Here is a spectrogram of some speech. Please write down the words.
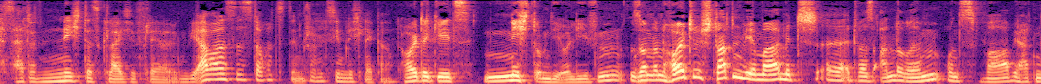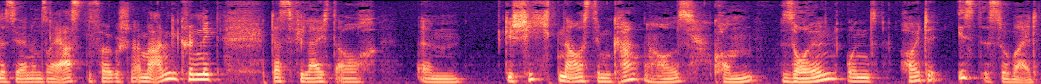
das hat dann nicht das gleiche Flair irgendwie. Aber es ist trotzdem schon ziemlich lecker. Heute geht's nicht um die Oliven, sondern heute starten wir mal mit äh, etwas anderem. Und zwar, wir hatten das ja in unserer ersten Folge schon einmal angekündigt, dass vielleicht auch ähm, Geschichten aus dem Krankenhaus kommen sollen. Und heute ist es soweit.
